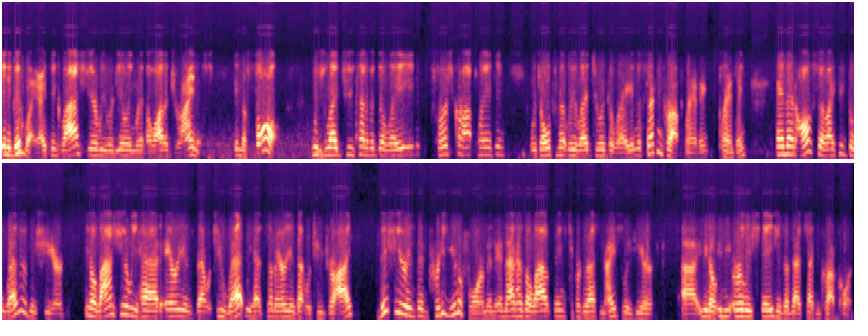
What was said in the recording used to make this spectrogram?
in a good way. I think last year we were dealing with a lot of dryness in the fall which led to kind of a delayed first crop planting, which ultimately led to a delay in the second crop planting. Planting, and then also I think the weather this year. You know, last year we had areas that were too wet. We had some areas that were too dry. This year has been pretty uniform, and, and that has allowed things to progress nicely here. Uh, you know, in the early stages of that second crop corn.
